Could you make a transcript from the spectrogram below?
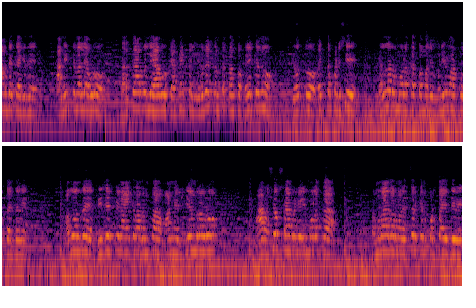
ಆಗಬೇಕಾಗಿದೆ. ಆ ನಿಟ್ಟಿನಲ್ಲಿ ಅವರು ಸರ್ಕಾರದಲ್ಲಿ ಹಾಗೂ ಕ್ಯಾಬಿನೆಟ್ನಲ್ಲಿ ಇರಬೇಕಂತಕ್ಕಂಥ ಬೇಕನ್ನು ಇವತ್ತು ವ್ಯಕ್ತಪಡಿಸಿ ಎಲ್ಲರ ಮೂಲಕ ತಮ್ಮಲ್ಲಿ ಮನವಿ ಮಾಡ್ಕೊಳ್ತಾ ಇದ್ದೇವೆ. ಅದು ಅಲ್ಲದೆ ಬಿಜೆಪಿ ನಾಯಕರಾದಂಥ ಮಾನ್ಯ ವಿಜೇಂದ್ರ ಅವರು, ಆರ್ ಅಶೋಕ್ ಸಾಹೇಬರಿಗೆ ಈ ಮೂಲಕ ಸಮುದಾಯದವ್ರ ಮೇಲೆ ಎಚ್ಚರಿಕೆಯನ್ನು ಕೊಡ್ತಾ ಇದ್ದೀವಿ.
